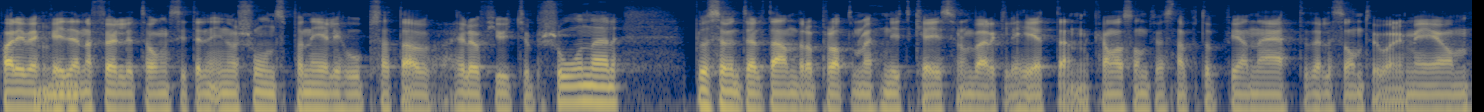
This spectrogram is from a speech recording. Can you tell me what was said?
Varje vecka mm. i denna följetong sitter en innovationspanel ihopsatt av Hello Future-personer plus eventuellt andra och pratar om ett nytt case från verkligheten. Det kan vara sånt vi har snappat upp via nätet eller sånt vi varit med om.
